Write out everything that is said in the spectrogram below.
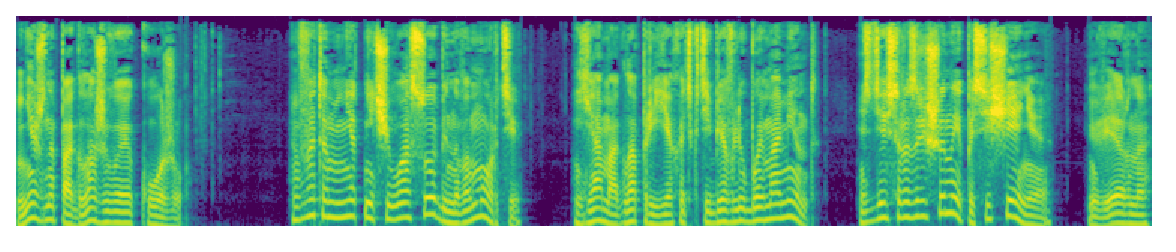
нежно поглаживая кожу. В этом нет ничего особенного, Морти. Я могла приехать к тебе в любой момент. Здесь разрешены посещения. Верно.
